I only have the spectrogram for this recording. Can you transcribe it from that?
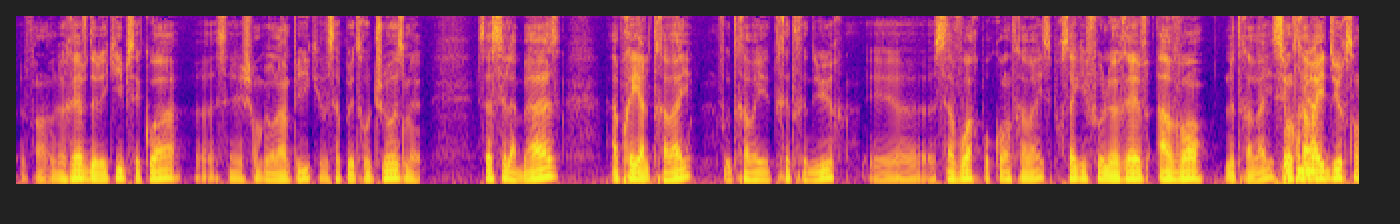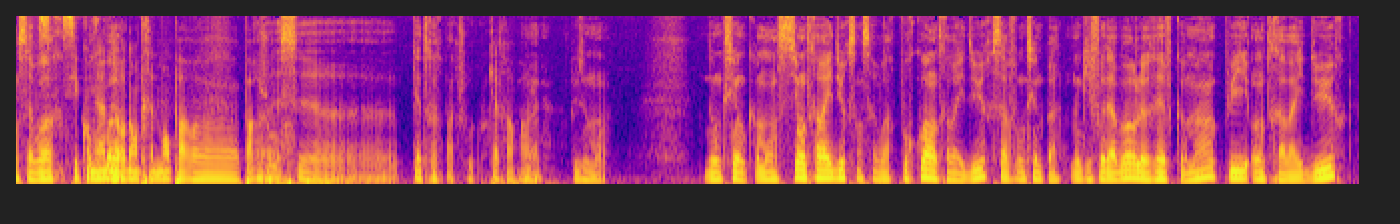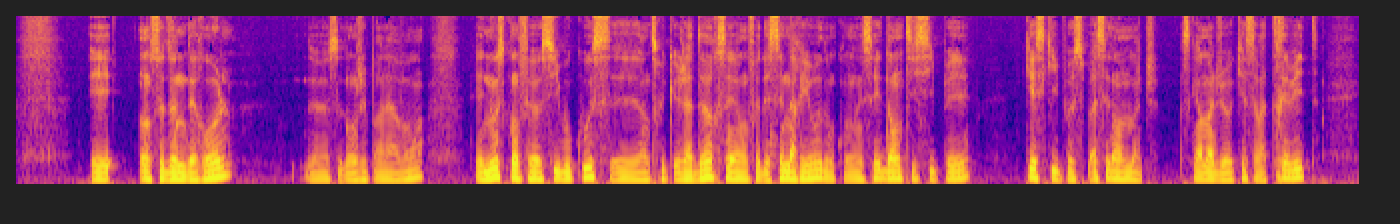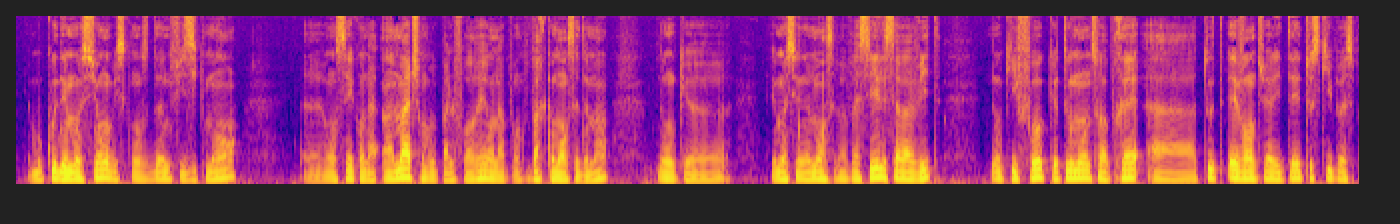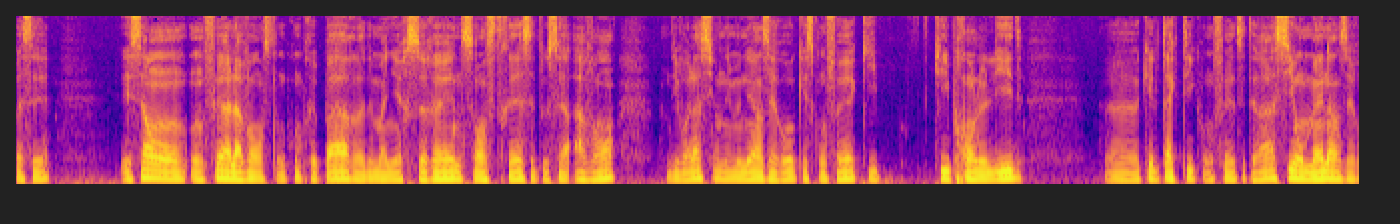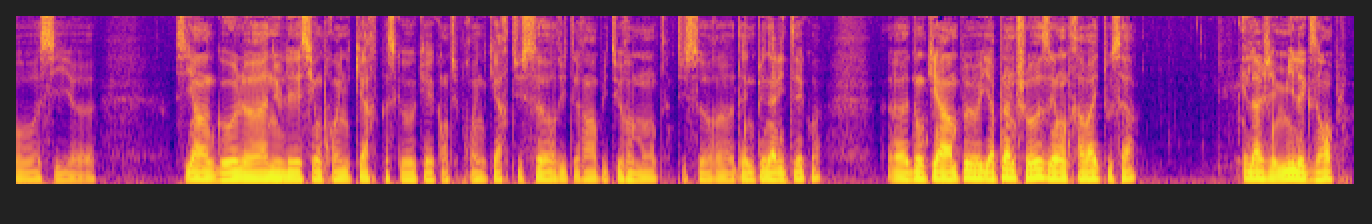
Enfin, le rêve de l'équipe, c'est quoi? C'est champion olympique, ça peut être autre chose, mais ça, c'est la base. Après, il y a le travail. Il faut travailler très très dur et euh, savoir pourquoi on travaille. C'est pour ça qu'il faut le rêve avant le travail. Si on travaille dur sans savoir. C'est combien d'heures d'entraînement par, euh, par jour C'est 4 euh, heures par jour. 4 heures par jour. plus ou moins. Donc si on commence, si on travaille dur sans savoir pourquoi on travaille dur, ça fonctionne pas. Donc il faut d'abord le rêve commun, puis on travaille dur et on se donne des rôles, de ce dont j'ai parlé avant. Et nous, ce qu'on fait aussi beaucoup, c'est un truc que j'adore, c'est on fait des scénarios, donc on essaie d'anticiper qu'est-ce qui peut se passer dans le match. Parce qu'un match de hockey, ça va très vite. Il y a beaucoup d'émotions puisqu'on se donne physiquement. Euh, on sait qu'on a un match, on peut pas le foirer, on ne peut pas recommencer demain. Donc euh, émotionnellement, c'est pas facile, ça va vite. Donc il faut que tout le monde soit prêt à toute éventualité, tout ce qui peut se passer. Et ça, on, fait à l'avance. Donc on prépare de manière sereine, sans stress et tout ça avant. On dit voilà, si on est mené 1-0, qu'est-ce qu'on fait? Qui, qui prend le lead? Euh, Quelle tactique on fait, etc. Si on mène 1-0, si s'il y a un goal euh, annulé, si on prend une carte, parce que ok, quand tu prends une carte, tu sors du terrain puis tu remontes, tu sors, euh, as une pénalité quoi. Euh, donc il y a un peu, il y a plein de choses et on travaille tout ça. Et là, j'ai mille exemples.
